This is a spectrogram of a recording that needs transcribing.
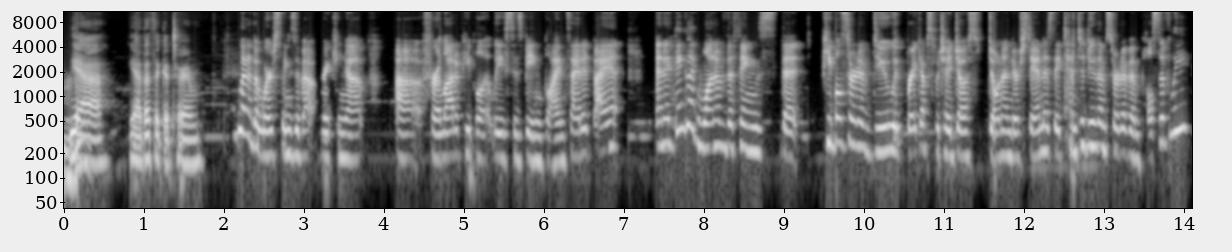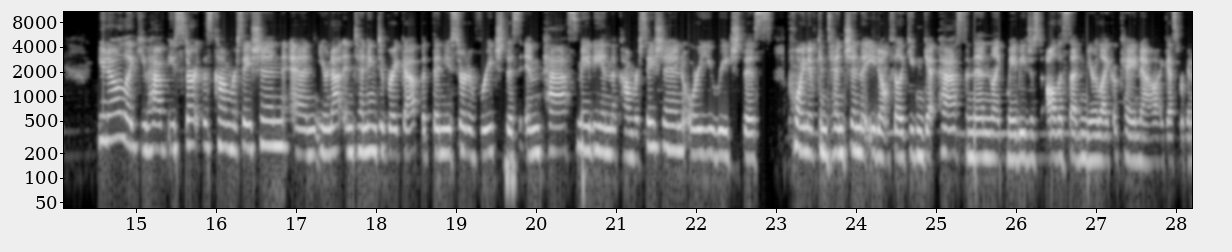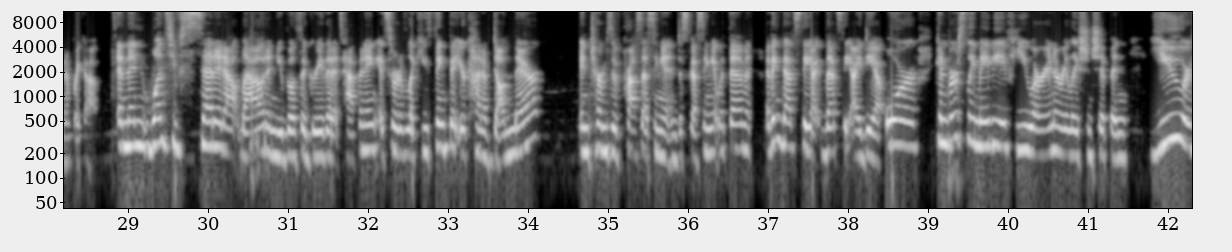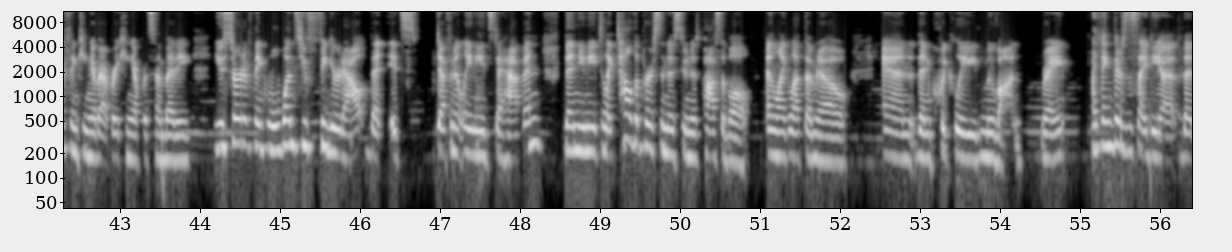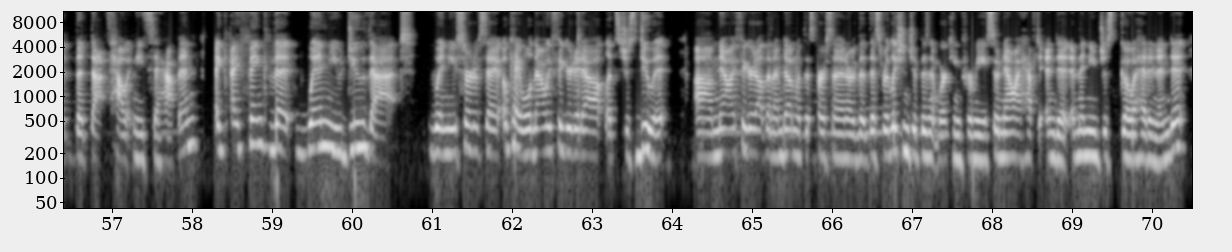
Mhm. Yeah. Yeah, that's a good term. One of the worst things about breaking up, uh, for a lot of people at least, is being blindsided by it. And I think like one of the things that people sort of do with breakups, which I just don't understand, is they tend to do them sort of impulsively. You know, like you have you start this conversation and you're not intending to break up, but then you sort of reach this impasse maybe in the conversation, or you reach this point of contention that you don't feel like you can get past, and then like maybe just all of a sudden you're like, okay, now I guess we're gonna break up. And then once you've said it out loud and you both agree that it's happening, it's sort of like you think that you're kind of done there in terms of processing it and discussing it with them. I think that's the that's the idea. Or conversely, maybe if you are in a relationship and you are thinking about breaking up with somebody, you sort of think, well, once you've figured out that it's definitely needs to happen, then you need to like tell the person as soon as possible and like let them know and then quickly move on, right? I think there's this idea that that that's how it needs to happen. I, I think that when you do that, when you sort of say, okay, well now we figured it out, let's just do it. Um, now I figured out that I'm done with this person or that this relationship isn't working for me, so now I have to end it, and then you just go ahead and end it.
